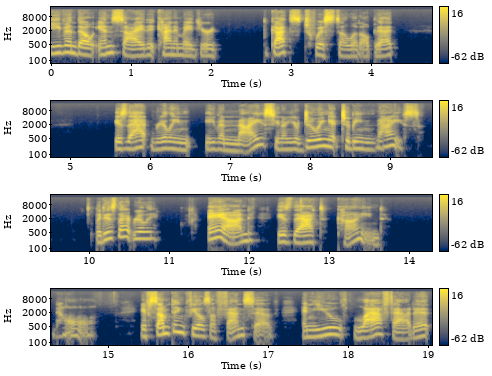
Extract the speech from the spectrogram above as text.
even though inside it kind of made your guts twist a little bit, is that really even nice? You know, you're doing it to be nice, but is that really? And is that kind? No. If something feels offensive and you laugh at it,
